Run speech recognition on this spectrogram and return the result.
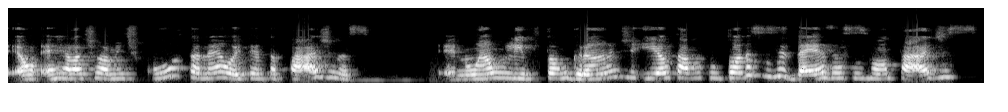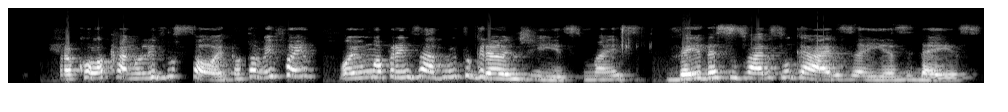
é, é relativamente curta, né? 80 páginas. É, não é um livro tão grande, e eu estava com todas essas ideias, essas vontades para colocar no livro só. Então também foi, foi um aprendizado muito grande isso, mas veio desses vários lugares aí as ideias.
